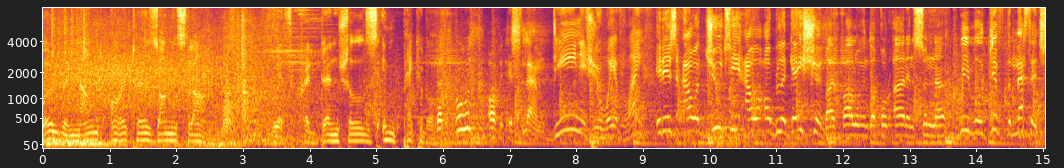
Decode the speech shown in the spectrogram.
world-renowned orators on Islam with credentials impeccable. The truth of Islam. Deen is your way of life. It is our duty, our obligation. By following the Quran and Sunnah, We will give the message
